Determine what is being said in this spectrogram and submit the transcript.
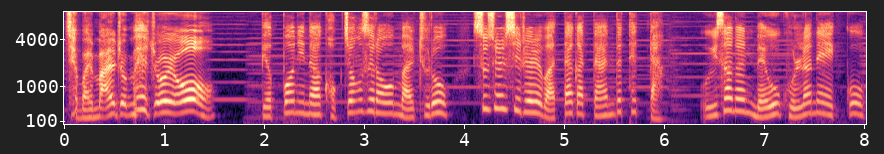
제발 말 좀 해줘요. 몇 번이나 걱정스러운 말투로 수술실을 왔다 갔다 한 듯했다. 의사는 매우 곤란해했고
